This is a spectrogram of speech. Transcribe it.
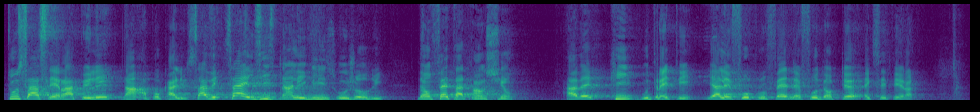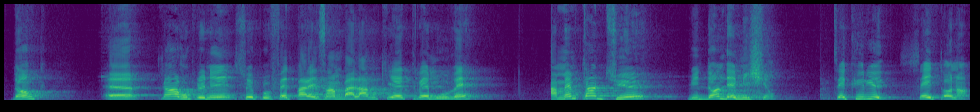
Tout ça, c'est rappelé dans Apocalypse. Ça, existe dans l'Église aujourd'hui. Donc faites attention avec qui vous traitez. Il y a les faux prophètes, les faux docteurs, etc. Donc, euh, quand vous prenez ce prophète, par exemple, Balaam, qui est très mauvais, en même temps, Dieu lui donne des missions. C'est curieux, c'est étonnant.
